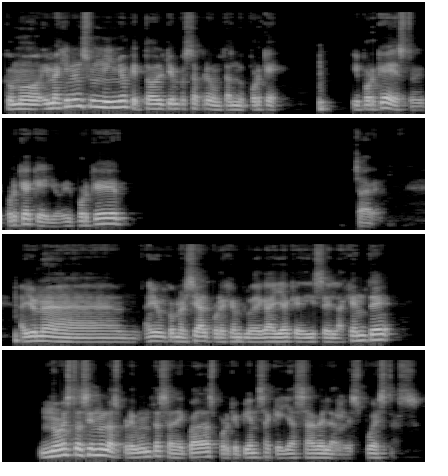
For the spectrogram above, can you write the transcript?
Como imagínense un niño que todo el tiempo está preguntando ¿por qué? ¿Y por qué esto? ¿Y por qué aquello? ¿Y por qué? ¿Saben? Hay, una, hay un comercial, por ejemplo, de Gaia que dice, la gente no está haciendo las preguntas adecuadas porque piensa que ya sabe las respuestas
